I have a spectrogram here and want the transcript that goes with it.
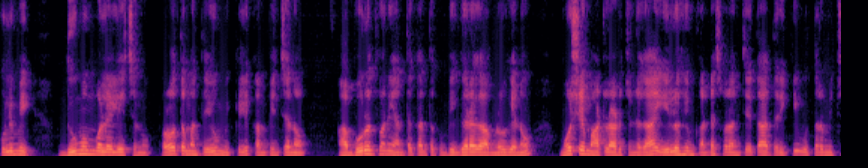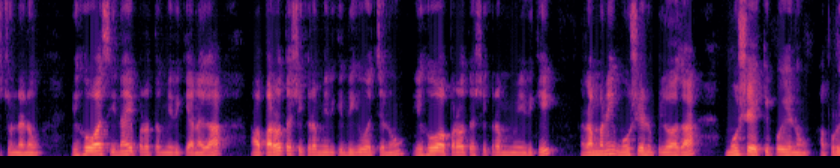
కులిమి ధూమం వలె లేచెను పర్వతమంతయు మిక్కిలి కంపించెను. ఆ బూరధ్వని అంతకంతకు బిగ్గరగా మ్రోగెను మోషే మాట్లాడుచుండగా ఏలోహిం కంఠస్వరం చేత అతనికి ఉత్తరమిచ్చుచుండెను. యహోవా సినాయి పర్వతం మీదికి అనగా ఆ పర్వత శిఖరం మీదికి దిగి వచ్చెను. యెహోవా పర్వత శిఖరం మీదికి రమ్మని మోషేను పిలువగా మోషే ఎక్కిపోయెను. అప్పుడు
